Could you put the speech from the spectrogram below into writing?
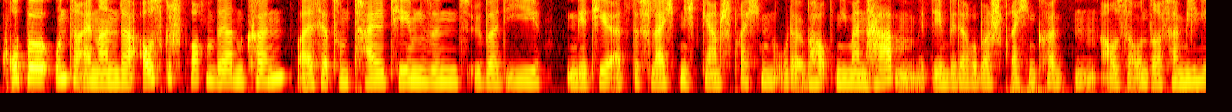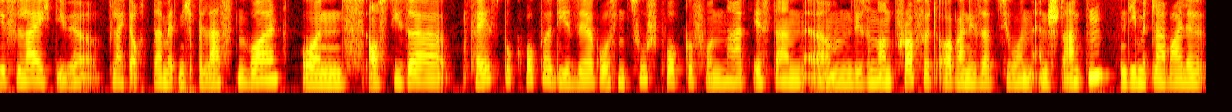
Gruppe untereinander ausgesprochen werden können, weil es ja zum Teil Themen sind, über die wir Tierärzte vielleicht nicht gern sprechen oder überhaupt niemanden haben, mit dem wir darüber sprechen könnten, außer unserer Familie vielleicht, die wir vielleicht auch damit nicht belasten wollen. Und aus dieser Facebook-Gruppe, die sehr großen Zuspruch gefunden hat, ist dann ähm, diese Non-Profit-Organisation entstanden, die mittlerweile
